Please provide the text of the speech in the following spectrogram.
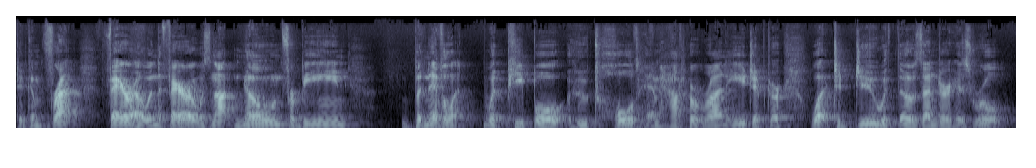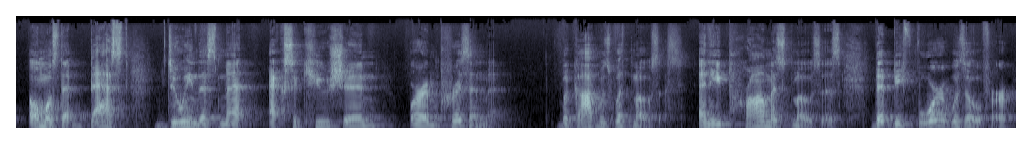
to confront Pharaoh, and the Pharaoh was not known for being benevolent with people who told him how to run Egypt or what to do with those under his rule. Almost at best, doing this meant execution or imprisonment. But God was with Moses, and he promised Moses that before it was over,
